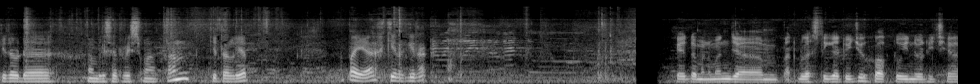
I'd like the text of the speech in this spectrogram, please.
kita udah ngambil servis makan kita lihat apa ya kira-kira Oke teman-teman jam 14.37 waktu Indonesia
